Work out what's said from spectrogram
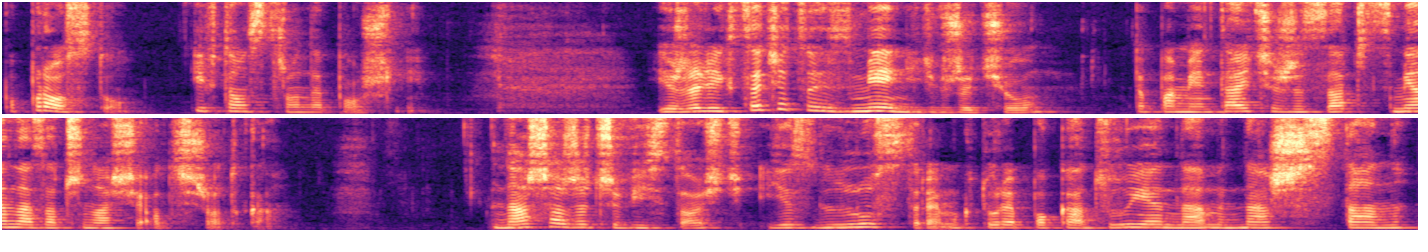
Po prostu. I w tą stronę poszli. Jeżeli chcecie coś zmienić w życiu, to pamiętajcie, że zmiana zaczyna się od środka. Nasza rzeczywistość jest lustrem, które pokazuje nam nasz stan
